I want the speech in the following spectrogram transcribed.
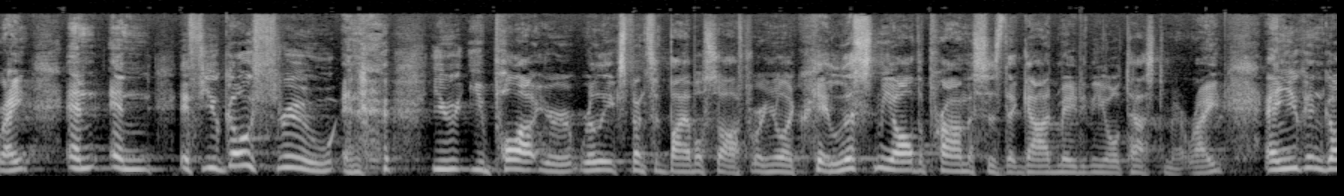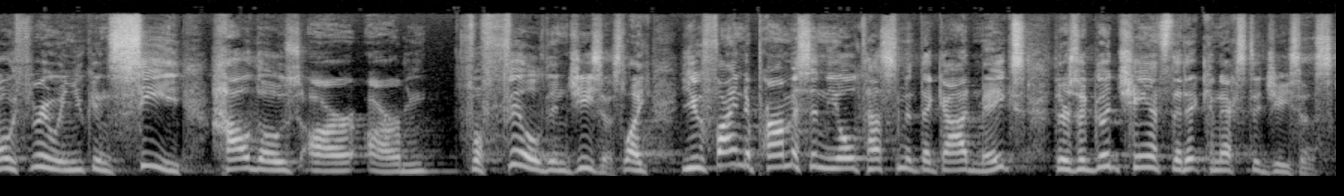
right? And, and if you go through and you, you pull out your really expensive Bible software and you're like, okay, list me all the promises that God made in the Old Testament, right? And you can go through and you can see how those are, are fulfilled in Jesus. Like you find a promise in the Old Testament that God makes, there's a good chance that it connects to Jesus.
